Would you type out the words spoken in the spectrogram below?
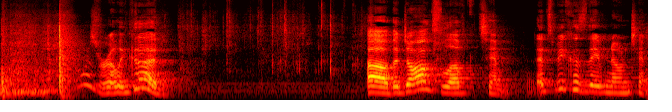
That was really good. Oh, the dogs love Tim. That's because they've known Tim.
